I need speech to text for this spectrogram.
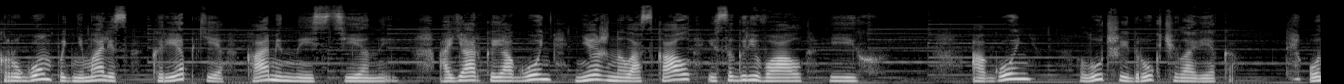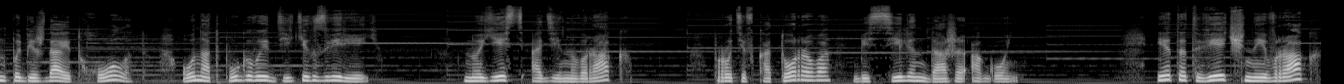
Кругом поднимались крепкие каменные стены, а яркий огонь нежно ласкал и согревал их. Огонь — лучший друг человека. Он побеждает холод, он отпугивает диких зверей. Но есть один враг, против которого бессилен даже огонь. Этот вечный враг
